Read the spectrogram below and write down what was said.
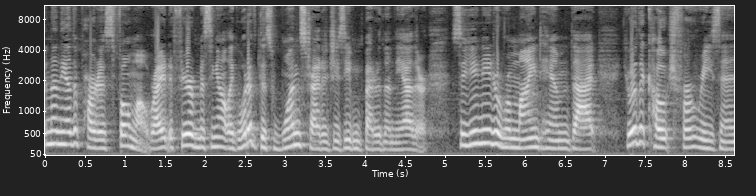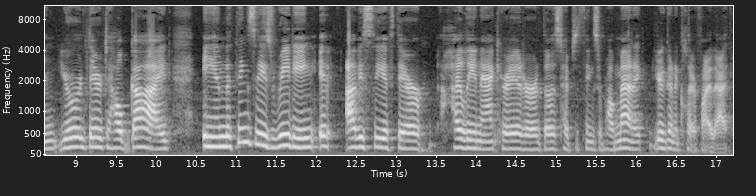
And then the other part is FOMO, right? A fear of missing out. Like, what if this one strategy is even better than the other? So you need to remind him that you're the coach for a reason. You're there to help guide. And the things that he's reading, if, obviously, if they're highly inaccurate or those types of things are problematic, you're going to clarify that.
